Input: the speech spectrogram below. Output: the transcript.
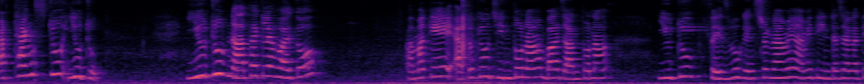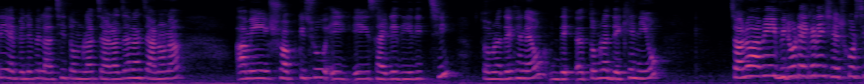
আর থ্যাঙ্কস টু ইউটিউব ইউটিউব না থাকলে হয়তো আমাকে এত কেউ চিনতো না বা জানতো না। ইউটিউব ফেসবুক ইনস্টাগ্রামে আমি তিনটা জায়গাতেই অ্যাভেলেবেল আছি। তোমরা যারা যারা জানো না, আমি সব কিছু এই এই সাইডে দিয়ে দিচ্ছি। তোমরা দেখে নেও তোমরা দেখে নিও। চলো, আমি এই ভিডিওটা এখানেই শেষ করছি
